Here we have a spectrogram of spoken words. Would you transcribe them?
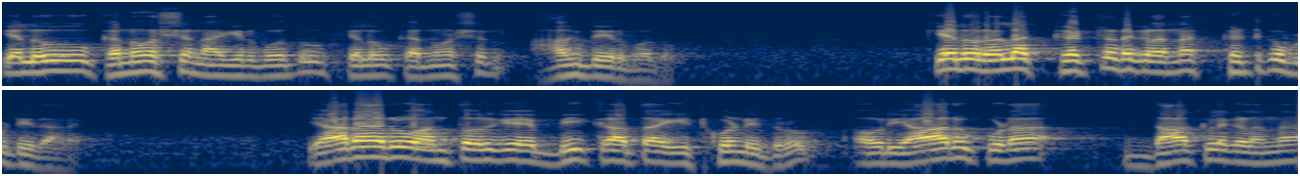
ಕೆಲವು ಕನ್ವರ್ಷನ್ ಆಗಿರ್ಬೋದು, ಕೆಲವು ಕನ್ವರ್ಷನ್ ಆಗದೇ ಇರ್ಬೋದು. ಕೆಲವರೆಲ್ಲ ಕಟ್ಟಡಗಳನ್ನು ಕಟ್ಕೊಬಿಟ್ಟಿದ್ದಾರೆ. ಯಾರ್ಯಾರು ಅಂಥವ್ರಿಗೆ ಬಿ ಖಾತಾ ಇಟ್ಕೊಂಡಿದ್ರು, ಅವ್ರು ಯಾರು ಕೂಡ ದಾಖಲೆಗಳನ್ನು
